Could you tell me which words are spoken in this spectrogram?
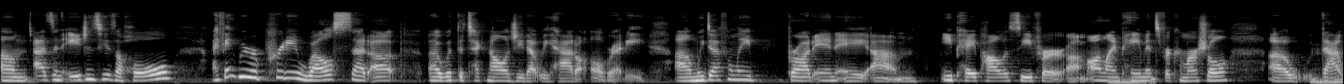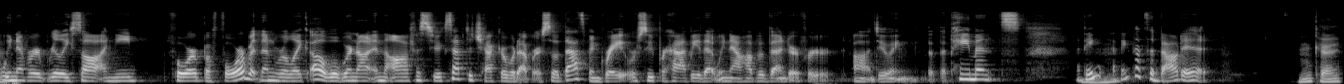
Um, as an agency as a whole, I think we were pretty well set up uh, with the technology that we had already. Um, we definitely brought in a um, e-pay policy for um, online mm-hmm. payments for commercial. Uh, mm-hmm. That we never really saw a need for before, but then we're like, oh, well, we're not in the office to accept a check or whatever. So that's been great. We're super happy that we now have a vendor for uh, doing the, the, payments. I think mm-hmm. I think that's about it. Okay.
